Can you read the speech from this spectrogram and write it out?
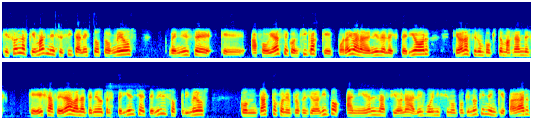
que son las que más necesitan estos torneos venirse, que a foguearse con chicas que por ahí van a venir del exterior, que van a ser un poquito más grandes que ellas de edad, van a tener otra experiencia, de tener esos primeros contactos con el profesionalismo a nivel nacional. Es buenísimo porque no tienen que pagar.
